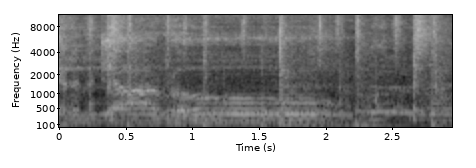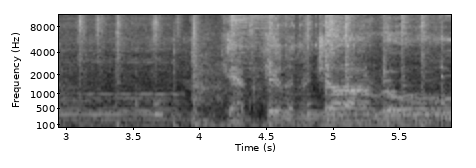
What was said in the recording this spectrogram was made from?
Kilimanjaro. Camp Kilimanjaro.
